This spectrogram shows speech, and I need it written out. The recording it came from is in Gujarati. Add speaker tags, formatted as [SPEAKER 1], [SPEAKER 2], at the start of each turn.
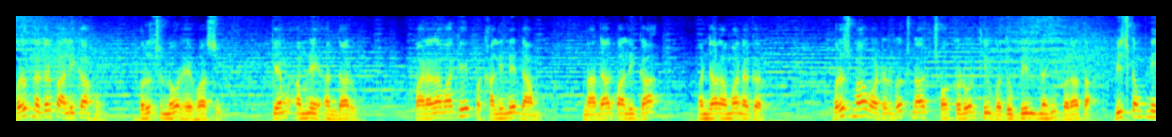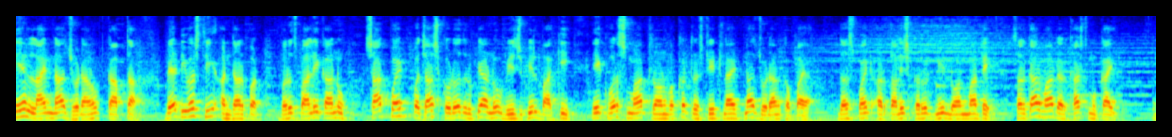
[SPEAKER 1] ભરૂચ નગરપાલિકા હું ભરૂચનો રહેવાસી. કેમ અમને અંધારું? પાડાના વાગે પખાલીને ડામ. નાદાર પાલિકા, અંધારામાં નગર. ભરૂચમાં વોટરવર્ક્સના છ કરોડથી વધુ બિલ નહીં ભરાતા. વીજ કંપનીએ લાઇનના જોડાણો કાપતા. બે દિવસથી અંધારપટ ભરૂચ પાલિકાનું સાત પોઈન્ટ પચાસ કરોડ રૂપિયાનું વીજ બિલ બાકી. એક વર્ષમાં ત્રણ વખત સ્ટ્રીટ લાઇટના જોડાણ કપાયા. દસ પોઈન્ટ અડતાલીસ કરોડની લોન માટે સરકારમાં દરખાસ્ત મુકાઈ.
